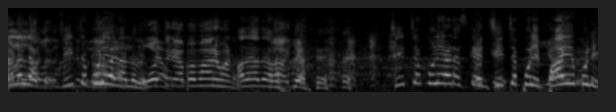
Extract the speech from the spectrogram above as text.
അല്ലല്ല ചീറ്റപ്പുളിയാ നല്ലത്. അപമാനമാണ്. അതെ അതെ. ചീറ്റപ്പുളിയാണ് ചീറ്റപ്പുളി ചീറ്റപ്പുലിയാണ്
